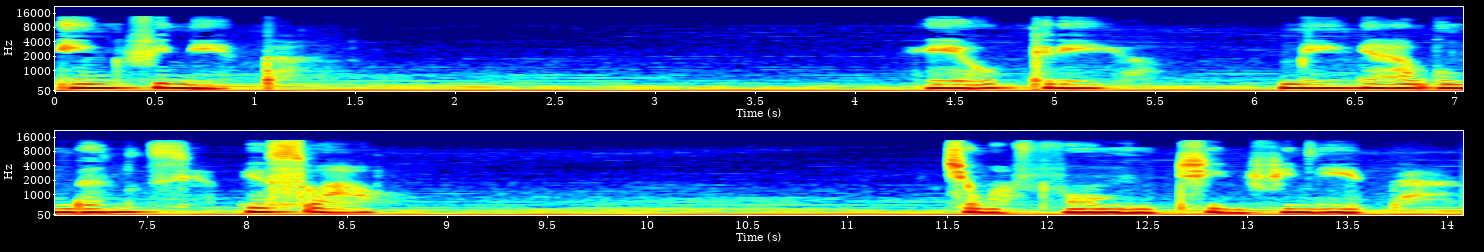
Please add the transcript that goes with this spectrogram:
infinita. Eu crio minha abundância pessoal. De uma fonte infinita.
